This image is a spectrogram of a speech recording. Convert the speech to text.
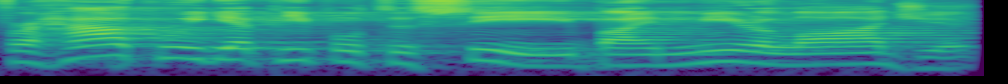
For how can we get people to see by mere logic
